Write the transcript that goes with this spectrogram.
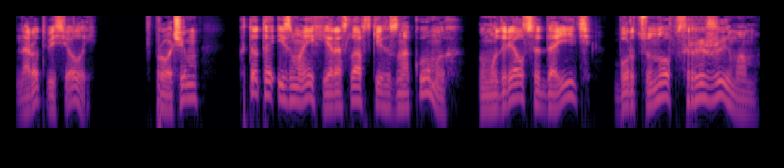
народ веселый. Впрочем, кто-то из моих ярославских знакомых умудрялся доить бурцунов с режимом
